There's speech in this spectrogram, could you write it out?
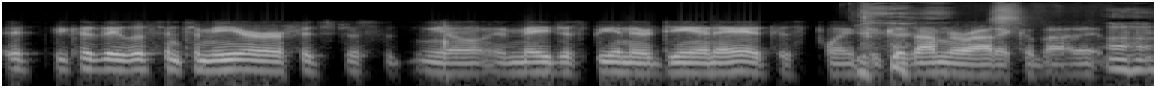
it's because they listen to me or if it's just you know it may just be in their DNA at this point because I'm neurotic about it. Uh huh.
